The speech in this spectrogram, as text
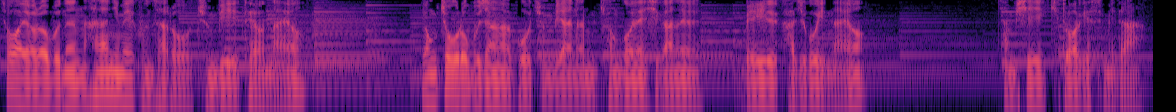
저와 여러분은 하나님의 군사로 준비되었나요? 영적으로 무장하고 준비하는 경건의 시간을 매일 가지고 있나요? 잠시 기도하겠습니다.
